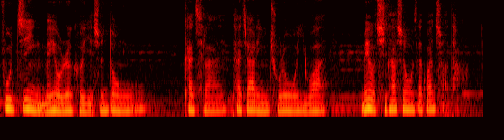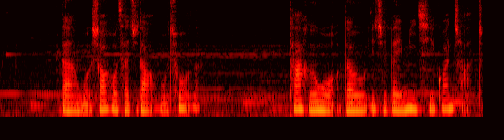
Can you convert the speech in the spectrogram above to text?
附近没有任何野生动物，看起来泰加林除了我以外，没有其他生物在观察他。但我稍后才知道我错了。他和我都一直被密切观察着。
